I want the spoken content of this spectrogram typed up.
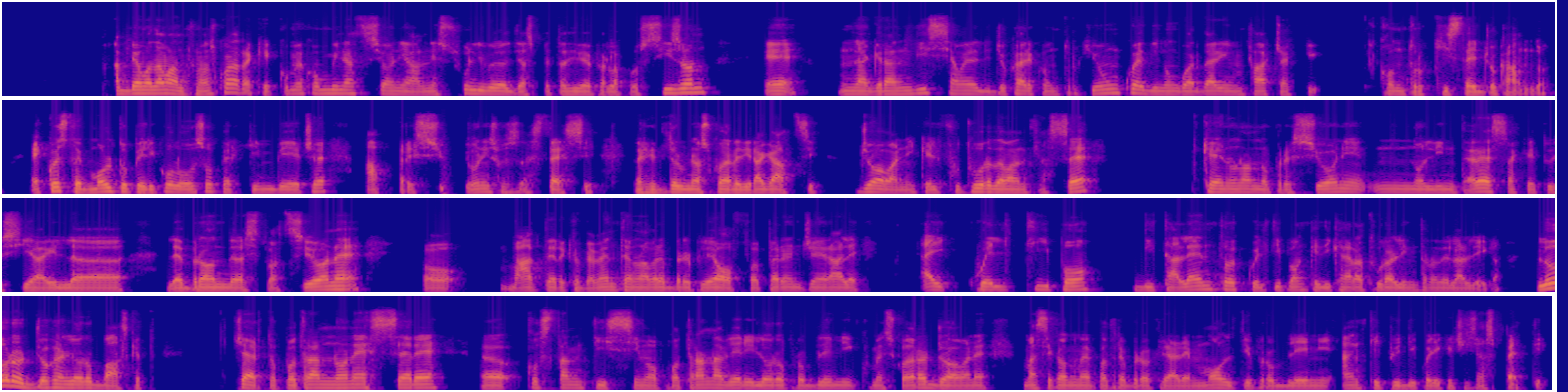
abbiamo davanti una squadra che come combinazioni ha nessun livello di aspettative per la post-season e una grandissima voglia di giocare contro chiunque e di non guardare in faccia chi, contro chi stai giocando. E questo è molto pericoloso per chi invece ha pressioni su se stessi, perché ti trovi una squadra di ragazzi giovani che il futuro davanti a sé, che non hanno pressioni, non gli interessa che tu sia il LeBron della situazione o Butter che ovviamente non avrebbero i playoff, però in generale hai quel tipo di talento e quel tipo anche di caratura all'interno della lega. Loro giocano il loro basket. Certo, potrà non essere uh, costantissimo, potranno avere i loro problemi come squadra giovane, ma secondo me potrebbero creare molti problemi, anche più di quelli che ci si aspetti.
